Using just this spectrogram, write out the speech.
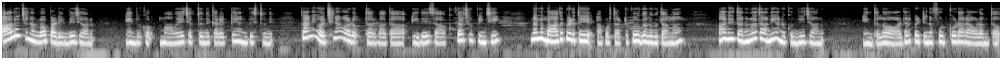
ఆలోచనల్లో పడింది జాను. ఎందుకో మావయ్య చెప్తుంది కరెక్టే అనిపిస్తుంది. కానీ వచ్చినవాడు తర్వాత ఇదే సాకుగా చూపించి నన్ను బాధ పెడితే అప్పుడు తట్టుకోగలుగుతానా అని తనలో తానే అనుకుంది జాను. ఇంతలో ఆర్డర్ పెట్టిన ఫుడ్ కూడా రావడంతో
